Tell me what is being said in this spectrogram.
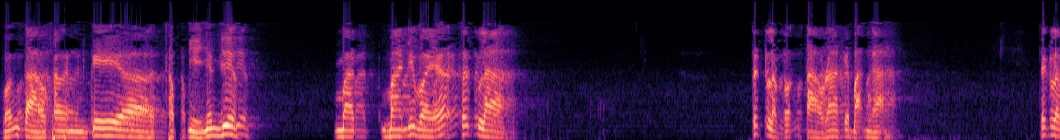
vẫn tạo thành cái à, thập nhị nhân duyên. Mà mà như vậy á tức là tức là vẫn tạo ra cái bản ngã tức là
